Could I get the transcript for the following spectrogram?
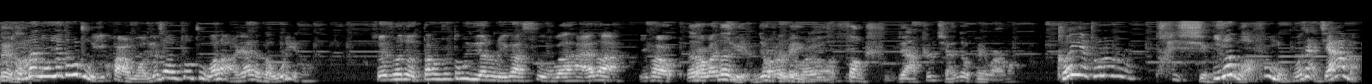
嗯，同班同学都住一块儿，我们现在都住我姥姥家那楼里头，所以说就当时都约出了一块四五个孩子一块玩玩具。那你们就是那个放暑假之前就可以玩吗？可以，周六日。太幸福。因为我父母不在家嘛，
